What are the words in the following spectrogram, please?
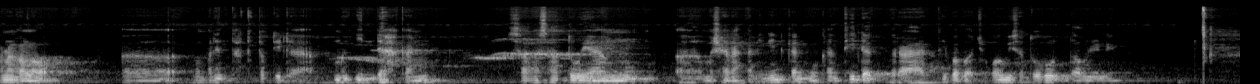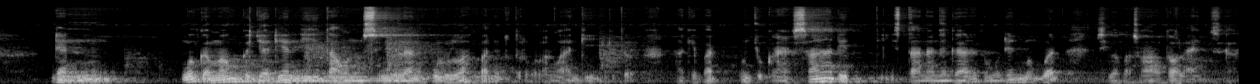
Karena kalau uh, pemerintah tetap tidak mengindahkan salah satu yang uh, masyarakat inginkan bukan tidak berarti Bapak Jokowi bisa turun tahun ini. Dan gue gak mau kejadian di tahun 98 itu terulang lagi gitu. Akibat unjuk rasa di, di istana negara kemudian membuat si Bapak Soeharto lengser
